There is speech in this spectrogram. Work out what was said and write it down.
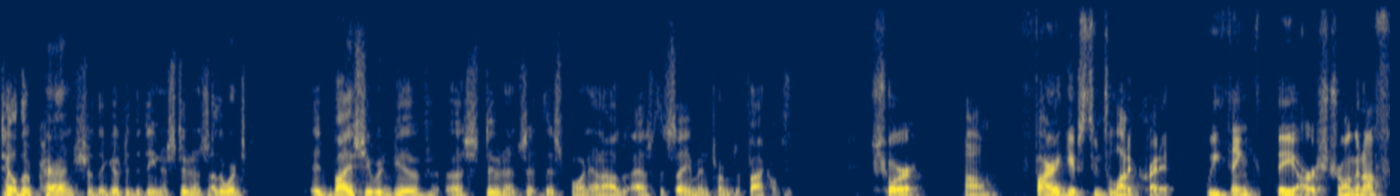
tell their parents? Should they go to the dean of students? In other words, advice you would give uh, students at this point, and I'll ask the same in terms of faculty. Sure. Um, FIRE gives students a lot of credit. We think they are strong enough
